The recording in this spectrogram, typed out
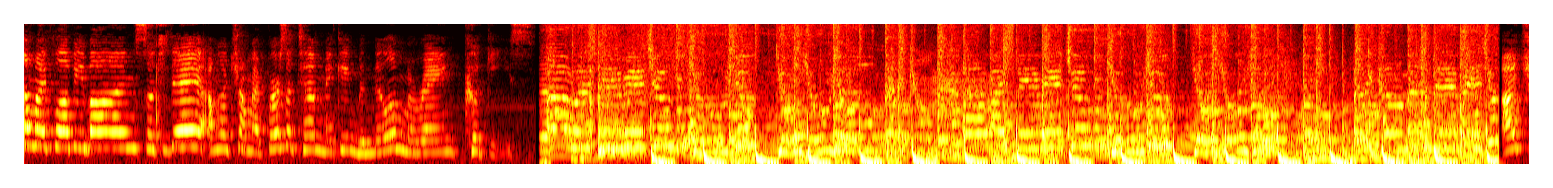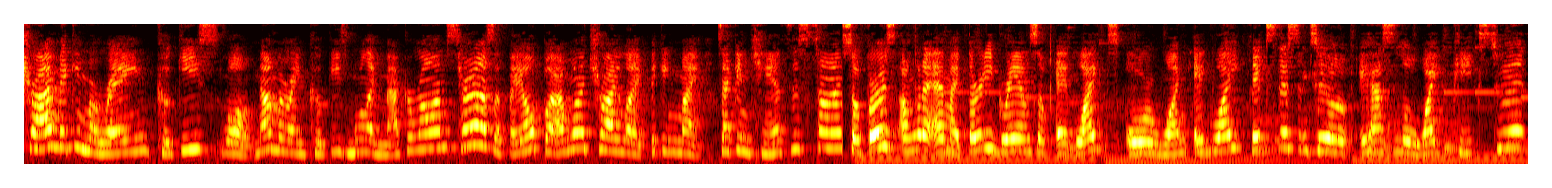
up my fluffy buns? So today I'm gonna try my first attempt making vanilla meringue cookies. Cookies. Well, not meringue cookies, more like macarons. Turned out as a fail, but I want to try like making my second chance this time. So first, I'm gonna add my 30 grams of egg whites or one egg white. Mix this until it has little white peaks to it.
